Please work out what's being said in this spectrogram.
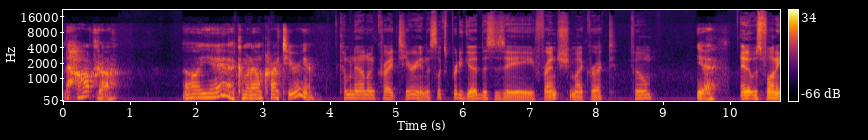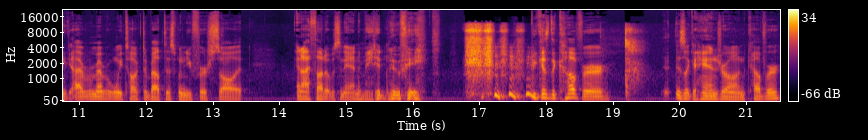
Le Havre. Oh yeah, coming out on Criterion. Coming out on Criterion. This looks pretty good. This is a French, am I correct, film? Yeah. And it was funny. I remember when we talked about this when you first saw it, and I thought it was an animated movie because the cover is like a hand drawn cover,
